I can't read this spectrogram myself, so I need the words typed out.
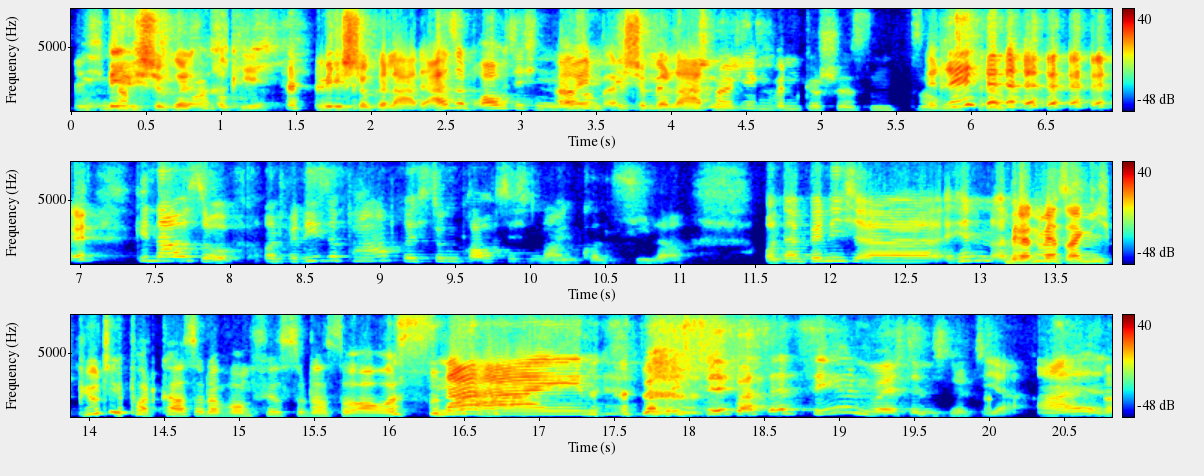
Milchschokolade. Okay, Milchschokolade. Also brauchte ich einen also, neuen also, Milchschokoladen. Ich gegen Wind geschissen. So Genau so. Und für diese Farbrichtung brauchte ich einen neuen Concealer. Und dann bin ich äh, hin. Werden wir jetzt eigentlich Beauty-Podcast oder warum führst du das so aus? Nein, weil ich dir was erzählen möchte, nicht nur dir, allen.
